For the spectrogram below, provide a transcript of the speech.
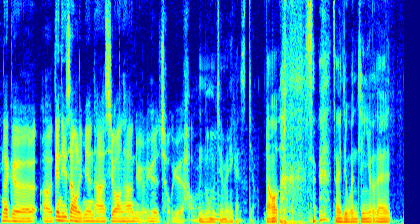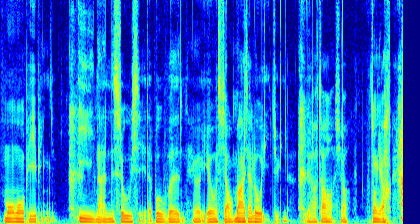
那个呃电梯上里面，他希望他女儿越丑越好。嗯，我们前面一开始讲，然后 上上一集文静有在默默批评意男书写的部分，有有小骂一下骆以军的，我觉得超好笑，不重要。好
